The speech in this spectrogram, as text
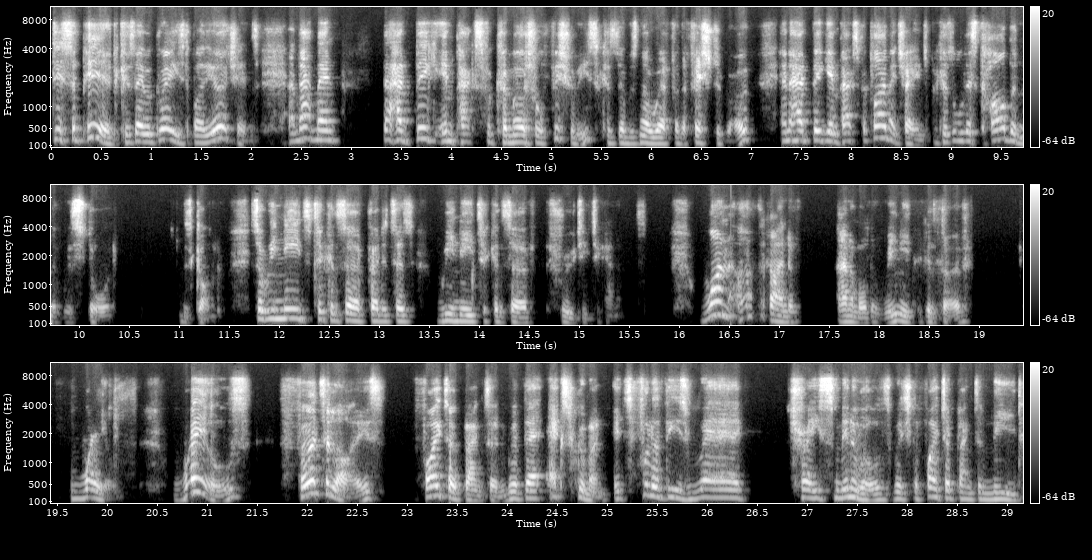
disappeared because they were grazed by the urchins. And that meant that had big impacts for commercial fisheries because there was nowhere for the fish to grow, and it had big impacts for climate change because all this carbon that was stored was gone. So we need to conserve predators. We need to conserve fruit-eating animals. One other kind of animal that we need to conserve, whales. Whales fertilize phytoplankton with their excrement. It's full of these rare trace minerals which the phytoplankton need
